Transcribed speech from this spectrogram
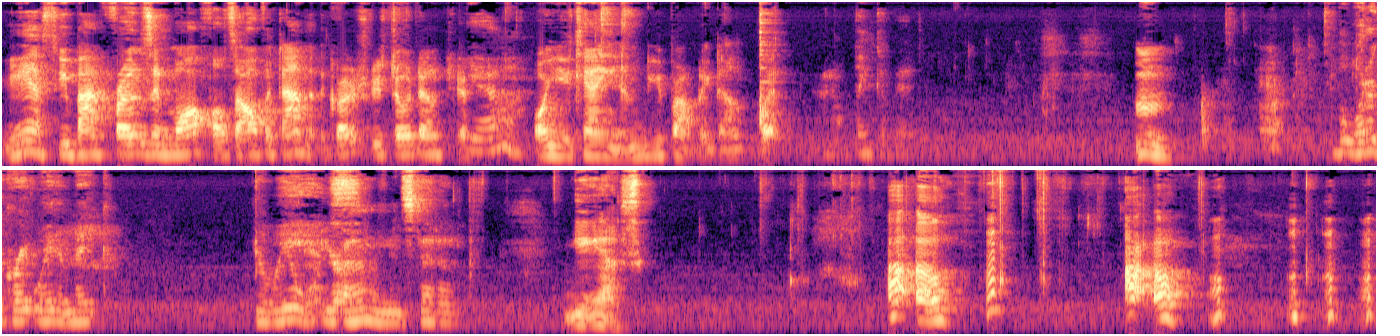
yes, you buy frozen waffles all the time at the grocery store, don't you? Yeah. Or you can. You probably don't, but I don't think of it. mm, But what a great way to make your real, Yes. your own instead of. yes. Uh oh. Uh oh.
